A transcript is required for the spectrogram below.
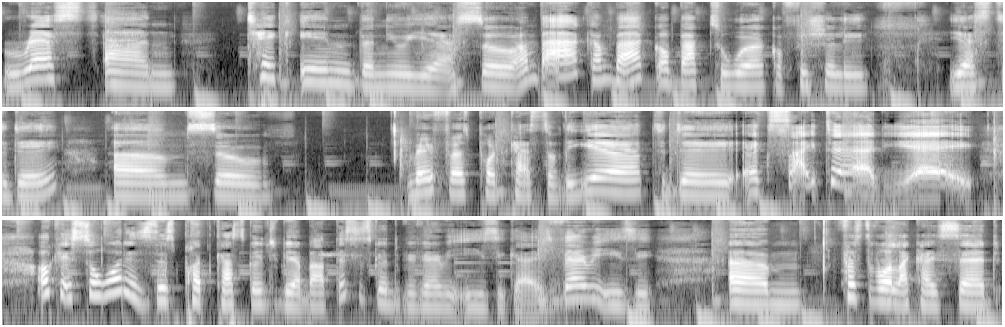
rest and take in the new year. So I'm back. I'm back. Got back to work officially yesterday. Um, so very first podcast of the year today. Excited! Yay! Okay, so what is this podcast going to be about? This is going to be very easy, guys. Very easy. Um, first of all, like I said,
